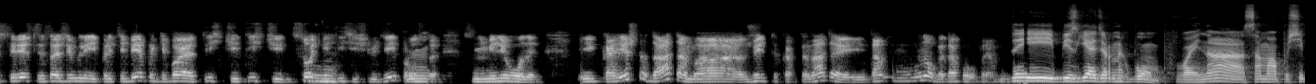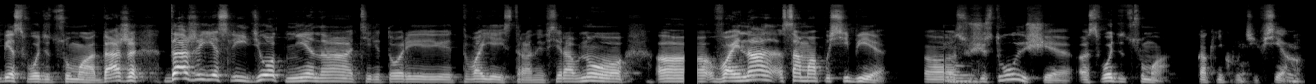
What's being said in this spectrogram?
стереть с лица земли, и при тебе погибают тысячи и тысячи, сотни тысяч людей, просто с не миллионы. И, конечно, да, там а жить-то как-то надо, и там много такого прям. Да и без ядерных бомб. Война сама по себе сводит с ума. Даже, даже если идет не на территории твоей страны, все равно э, война сама по себе э, существующая э, сводит с ума, как ни крути, всех.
